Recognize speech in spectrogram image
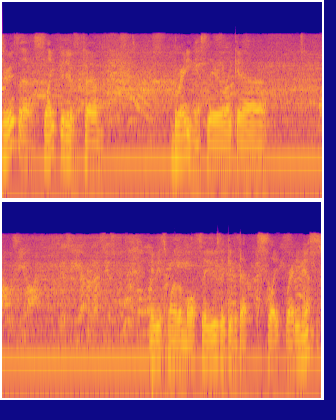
There is a slight bit of um, breadiness there, like uh, maybe it's one of the malts they use that give it that slight breadiness.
